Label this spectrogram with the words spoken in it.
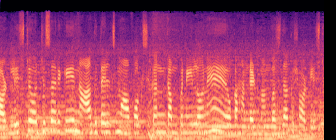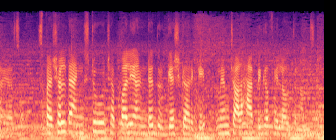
షార్ట్ లిస్ట్ వచ్చేసరికి నాకు తెలిసి మా ఫాక్సికన్ కంపెనీలోనే ఒక హండ్రెడ్ మెంబర్స్ దాకా షార్ట్ లిస్ట్ అయ్యారు సార్. స్పెషల్ థ్యాంక్స్ టు చెప్పాలి అంటే దుర్గేష్ గారికి. మేము చాలా హ్యాపీగా ఫీల్ అవుతున్నాం సార్.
